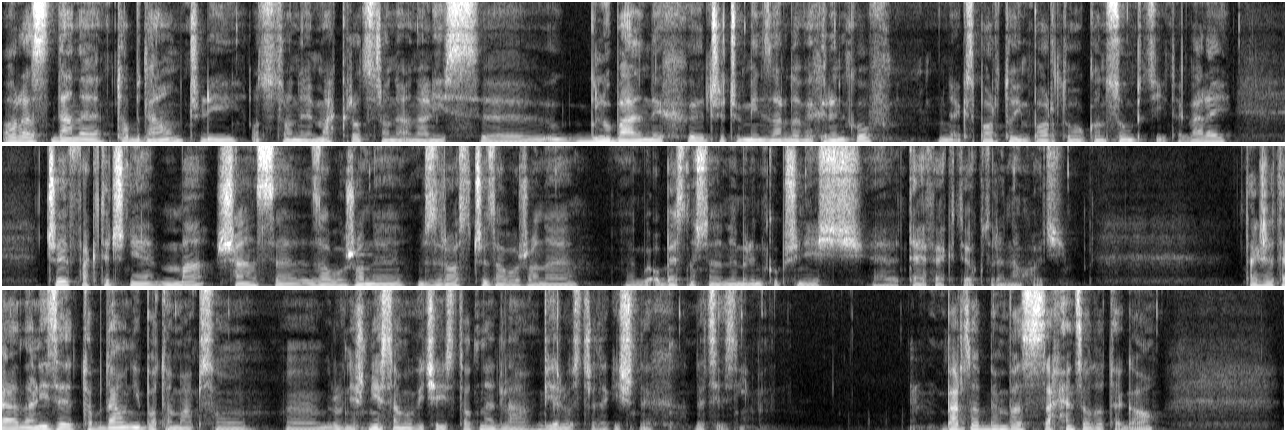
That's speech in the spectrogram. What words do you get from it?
oraz dane top-down, czyli od strony makro, od strony analiz y, globalnych y, czy, czy międzynarodowych rynków, eksportu, importu, konsumpcji itd., tak czy faktycznie ma szansę założony wzrost, czy założone obecność na danym rynku przynieść e, te efekty, o które nam chodzi. Także te analizy top-down i bottom-up są e, również niesamowicie istotne dla wielu strategicznych decyzji. Bardzo bym Was zachęcał do tego,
